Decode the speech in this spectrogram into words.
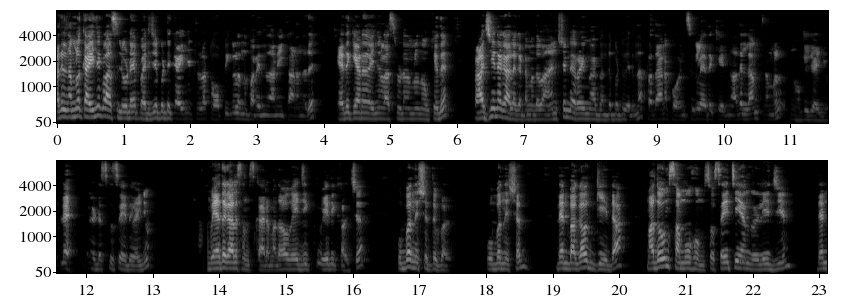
അതിൽ നമ്മൾ കഴിഞ്ഞ ക്ലാസ്സിലൂടെ പരിചയപ്പെട്ട് കഴിഞ്ഞിട്ടുള്ള ടോപ്പിക്കുകൾ എന്ന് പറയുന്നതാണ് ഈ കാണുന്നത്. ഏതൊക്കെയാണ് കഴിഞ്ഞ ക്ലാസ്സിലൂടെ നമ്മൾ നോക്കിയത്? പ്രാചീന കാലഘട്ടം അഥവാ ആൻഷ്യൻ എറയുമായി ബന്ധപ്പെട്ട് വരുന്ന പ്രധാന പോയിന്റ്സുകൾ ഏതൊക്കെയായിരുന്നു? അതെല്ലാം നമ്മൾ നോക്കി കഴിഞ്ഞു അല്ലെ? ഡിസ്കസ് ചെയ്തു കഴിഞ്ഞു. വേദകാല സംസ്കാരം അഥവാ വേദിക് വേദിക് കൾച്ചർ ഉപനിഷത്തുകൾ ഉപനിഷത്ത് ദെൻ ഭഗവത്ഗീത മതവും സമൂഹവും സൊസൈറ്റി ആൻഡ് റിലീജിയൻ ദെൻ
